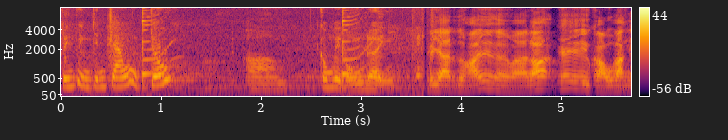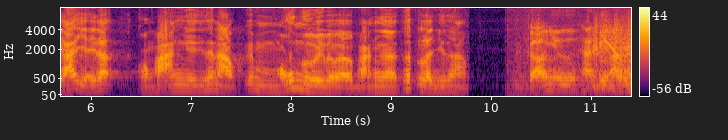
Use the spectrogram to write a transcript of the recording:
Tính tình chín chắn một chút. Um, Công việc ổn định. Bây giờ tôi hỏi người mà đó cái yêu cầu của bạn gái vậy đó còn bạn như thế nào? Cái mẫu người mà bạn thích là như thế nào? Cỡ như hà kiều anh.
